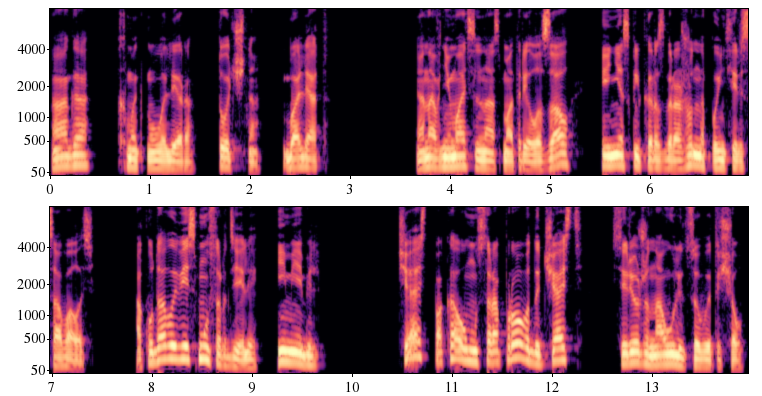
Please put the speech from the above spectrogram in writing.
«Ага», – хмыкнула Лера. «Точно, болят». Она внимательно осмотрела зал и несколько раздраженно поинтересовалась. А куда вы весь мусор дели? И мебель?» «Часть пока у мусоропровода, часть Сережа на улицу вытащил.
